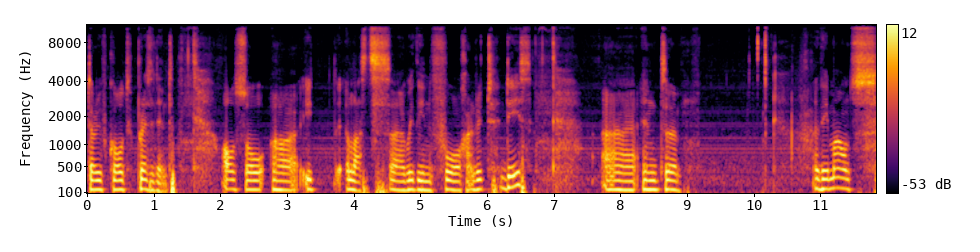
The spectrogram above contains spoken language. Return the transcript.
tariff called President. Also, uh, it lasts uh, within 400 days uh, and uh, the amounts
